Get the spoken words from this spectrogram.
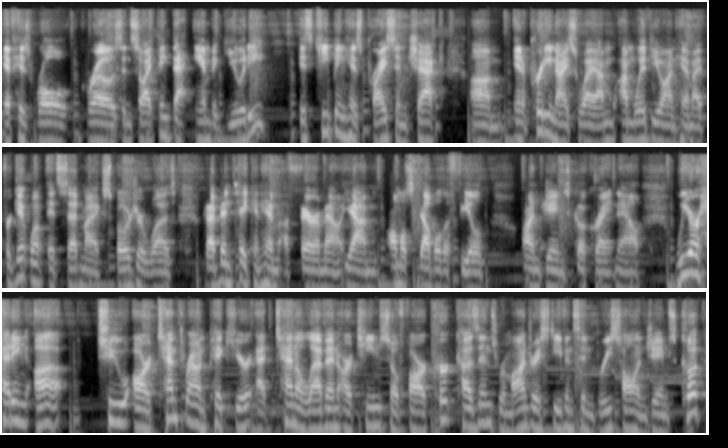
if his role grows. And so I think that ambiguity is keeping his price in check um, in a pretty nice way. I'm, I'm with you on him. I forget what it said my exposure was, but I've been taking him a fair amount. Yeah, I'm almost double the field on James Cook right now. We are heading up to our 10th round pick here at 10 11. Our team so far Kirk Cousins, Rhamondre Stevenson, Breece Hall, and James Cook.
